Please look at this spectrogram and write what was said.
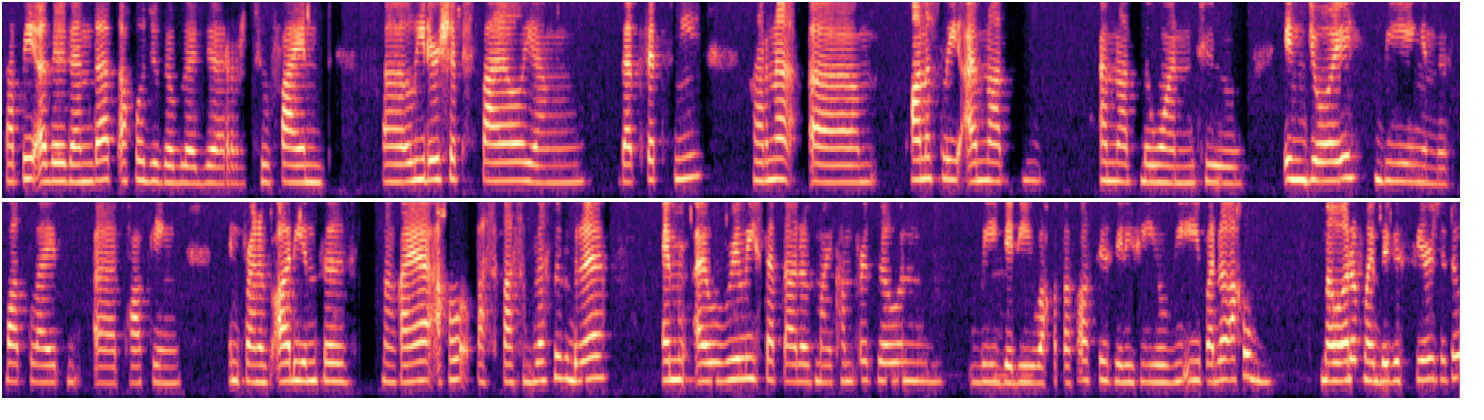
Tapi other than that aku juga belajar to find uh, leadership style yang that fits me. Karena um, honestly I'm not I'm not the one to enjoy being in the spotlight uh, talking in front of audiences. Makanya aku pas kelas 11 tuh sebenarnya I really stepped out of my comfort zone. Di jadi waketas osis jadi CEO VE padahal aku one of my biggest fears itu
